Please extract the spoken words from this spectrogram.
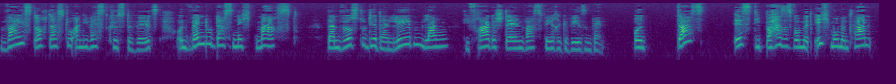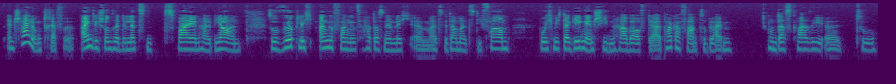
weiß doch, dass du an die Westküste willst, und wenn du das nicht machst, dann wirst du dir dein Leben lang die Frage stellen, was wäre gewesen, wenn. Und das ist die Basis, womit ich momentan Entscheidungen treffe. Eigentlich schon seit den letzten zweieinhalb Jahren. So wirklich angefangen hat das nämlich, ähm, als wir damals die Farm, wo ich mich dagegen entschieden habe, auf der Alpaka-Farm zu bleiben. Und das quasi äh, zu,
